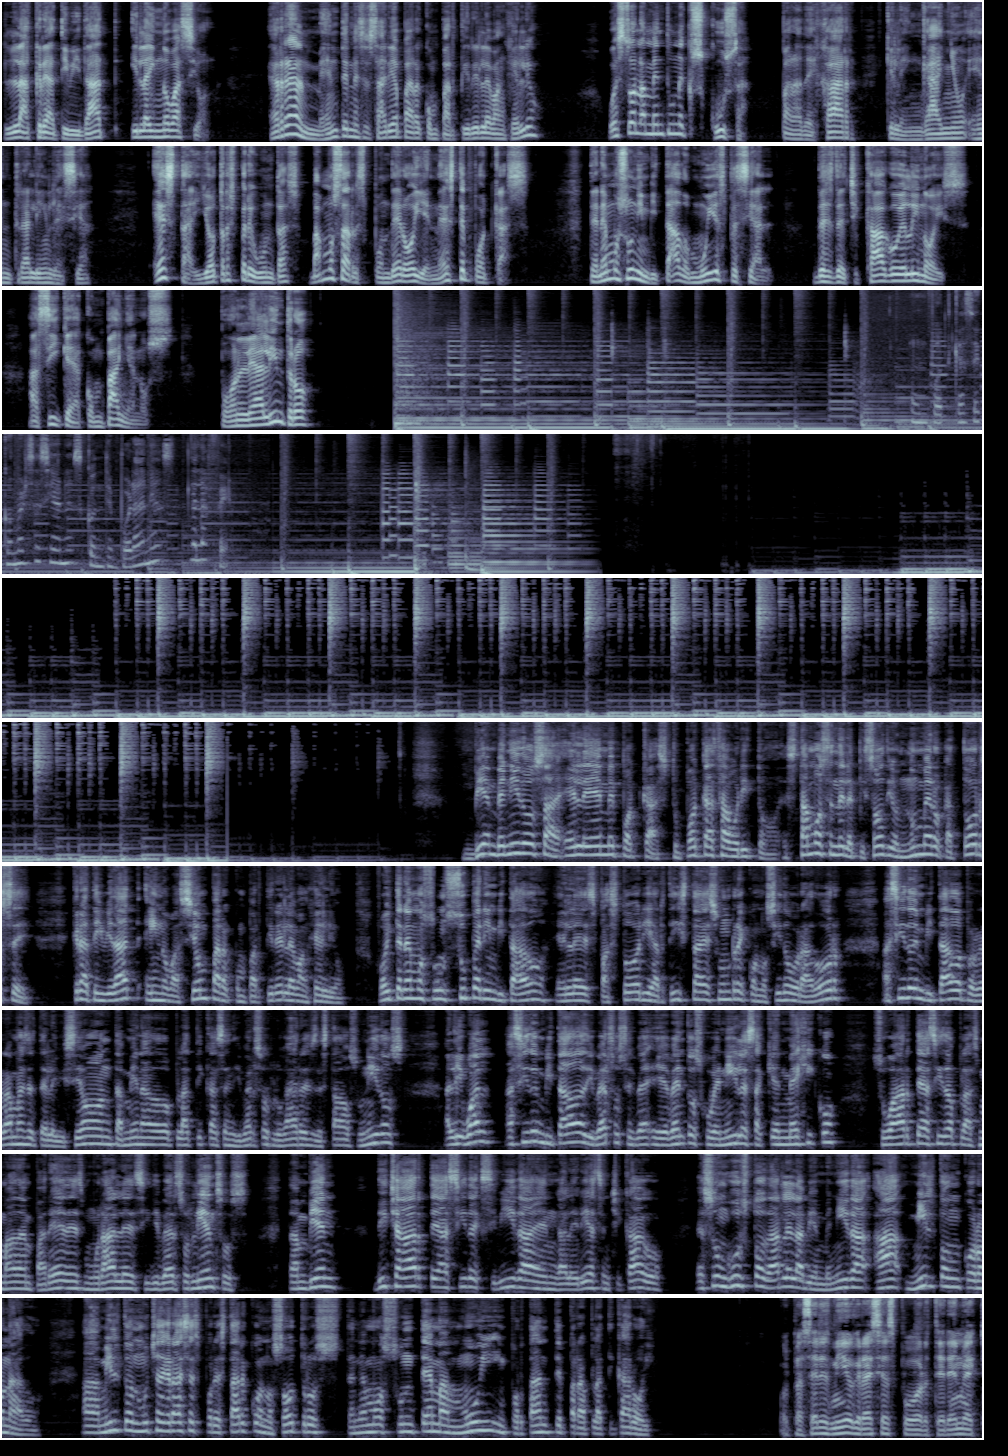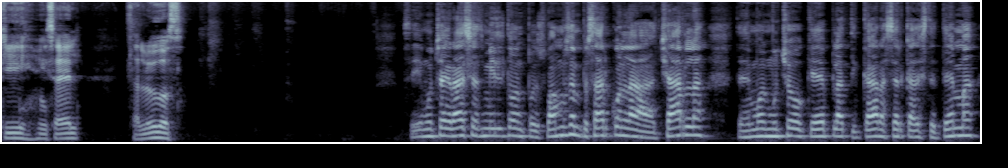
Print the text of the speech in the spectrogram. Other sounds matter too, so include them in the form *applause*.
la creatividad y la innovación, ¿es realmente necesaria para compartir el Evangelio? ¿O es solamente una excusa para dejar que el engaño entre a la iglesia? Esta y otras preguntas vamos a responder hoy en este podcast. Tenemos un invitado muy especial desde Chicago, Illinois, así que acompáñanos. Ponle al intro. De conversaciones contemporáneas de la fe. Bienvenidos a LM Podcast, tu podcast favorito. Estamos en el episodio número 14, Creatividad e Innovación para compartir el Evangelio. Hoy tenemos un súper invitado, él es pastor y artista, es un reconocido orador, ha sido invitado a programas de televisión, también ha dado pláticas en diversos lugares de Estados Unidos. Al igual, ha sido invitado a diversos eventos juveniles aquí en México. Su arte ha sido plasmada en paredes, murales y diversos lienzos. También Dicha arte ha sido exhibida en galerías en Chicago. Es un gusto darle la bienvenida a Milton Coronado. A Milton, muchas gracias por estar con nosotros. Tenemos un tema muy importante para platicar hoy. El placer es mío. Gracias por tenerme aquí, Isael. Saludos. Sí, muchas gracias Milton. Pues vamos a empezar con la charla. Tenemos mucho que platicar acerca de este tema.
